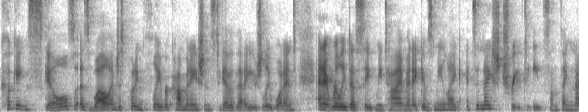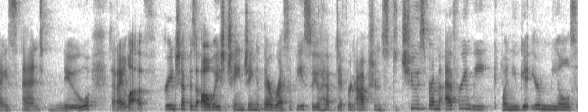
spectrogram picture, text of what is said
cooking skills as well and just putting flavor combinations together that I usually wouldn't. And it really does save me time and it gives me like, it's a nice treat to eat something nice and new that I love. Green Chef is always changing their recipes, so you'll have different options to choose from every week. When you get your meals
